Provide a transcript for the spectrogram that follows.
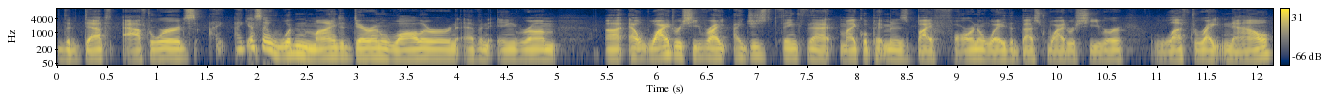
the depth afterwards. I, I, guess I wouldn't mind a Darren Waller or an Evan Engram. Uh, at wide receiver, I, I just think that Michael Pittman is by far and away the best wide receiver left right now.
